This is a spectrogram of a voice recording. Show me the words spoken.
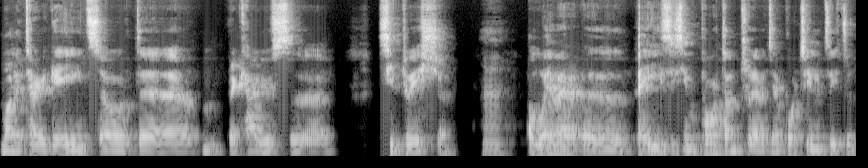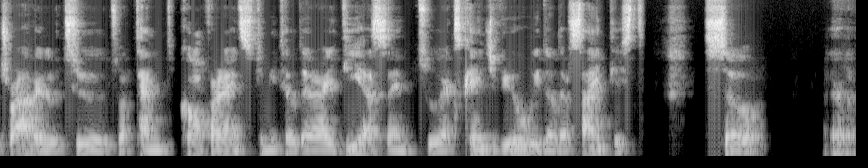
monetary gains or the precarious uh, situation. Uh. However, uh, pace is important to have the opportunity to travel, to, to attend conference, to meet other ideas, and to exchange view with other scientists. So uh,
